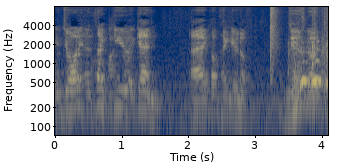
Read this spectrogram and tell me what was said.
enjoy, and thank you again. I can't thank you enough. Cheers, guys.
